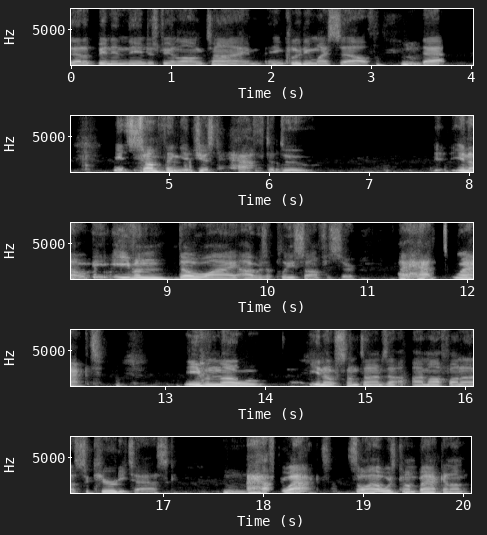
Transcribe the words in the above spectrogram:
that have been in the industry a long time, including myself, Hmm. that it's something you just have to do. You know, even though I, I was a police officer, I had to act. Even though, you know, sometimes I'm off on a security task, Hmm. I have to act. So I always come back and I'm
